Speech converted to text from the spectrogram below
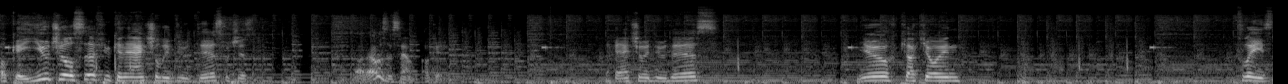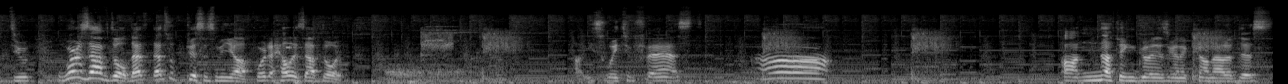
Okay, you, Joseph, you can actually do this, which is... Oh, that was a sound. Okay. I can actually do this. You, Kakyoin. Please, do... Where's Abdul? That, that's what pisses me off. Where the hell is Abdul? Oh, he's way too fast. Ah! Oh, nothing good is gonna come out of this.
